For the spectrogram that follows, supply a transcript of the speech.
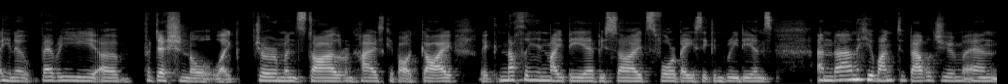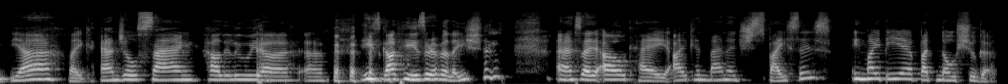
you know very uh, traditional like german style and about guy. Like nothing in my beer besides four basic ingredients. And then he went to belgium and yeah like angels sang hallelujah uh, he's got his revelation. And say so, okay i can manage spices in my beer but no sugar.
